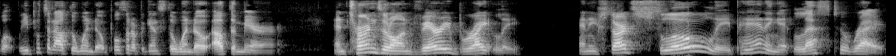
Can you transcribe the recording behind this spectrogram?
well, he puts it out the window, pulls it up against the window, out the mirror, and turns it on very brightly. And he starts slowly panning it left to right.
